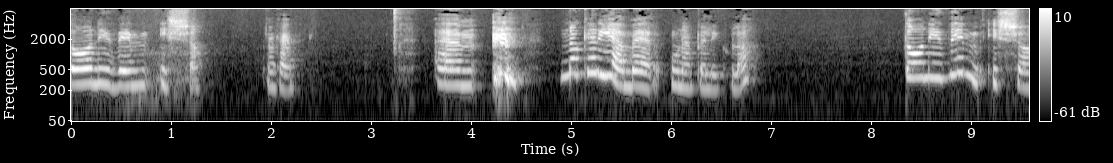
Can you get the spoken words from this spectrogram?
Do'n i ddim isho. Ok. Em, no quería ver una película. Do'n i ddim isho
